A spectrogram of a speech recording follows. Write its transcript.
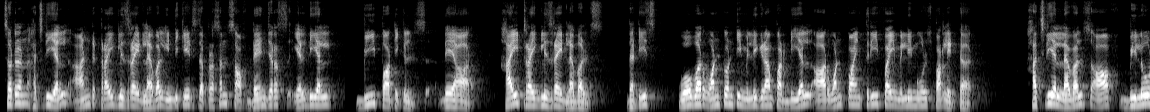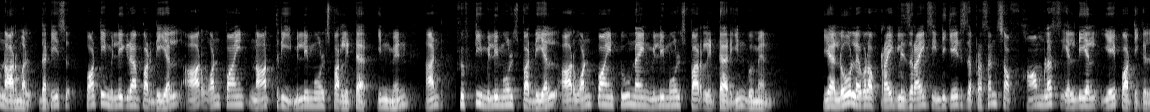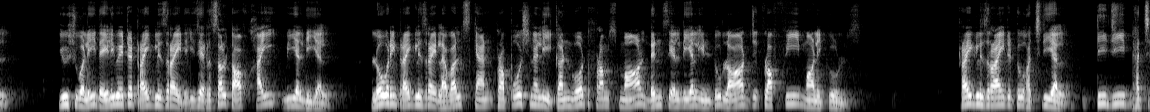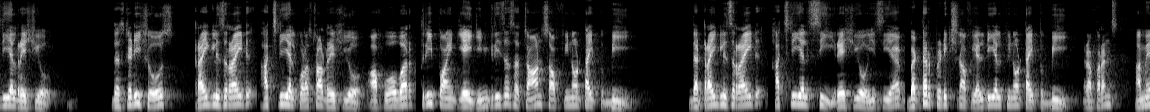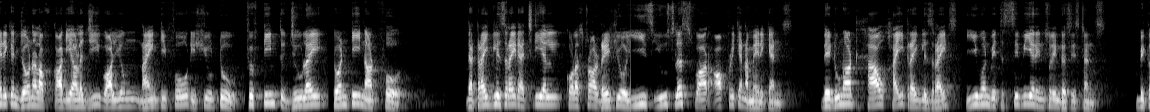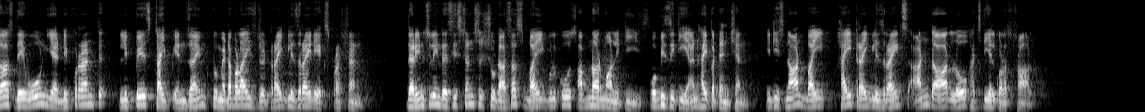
Certain HDL and triglyceride level indicates the presence of dangerous LDL B particles. They are high triglyceride levels that is over 120 mg per dl or 1.35 millimoles per liter. HDL levels of below normal that is 40 mg per dl or 1.03 millimoles per liter in men and 50 millimoles per dl or 1.29 millimoles per liter in women. A low level of triglycerides indicates the presence of harmless LDL-A particle. Usually, the elevated triglyceride is a result of high VLDL. Lowering triglyceride levels can proportionally convert from small dense LDL into large fluffy molecules. Triglyceride to HDL TG-HDL ratio. The study shows triglyceride HDL cholesterol ratio of over 3.8 increases a chance of phenotype B. The triglyceride HDL-C ratio is a better prediction of LDL phenotype B. Reference American Journal of Cardiology, Volume 94, Issue 2, 15th July 2004. The triglyceride HDL cholesterol ratio is useless for African Americans. They do not have high triglycerides even with severe insulin resistance because they own a different lipase type enzyme to metabolize triglyceride expression. Their insulin resistance should assess by glucose abnormalities, obesity and hypertension. It is not by high triglycerides and or low HDL cholesterol.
